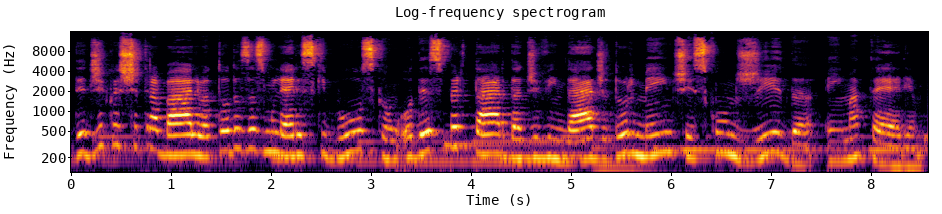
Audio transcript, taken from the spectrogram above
Dedico este trabalho a todas as mulheres que buscam o despertar da divindade dormente escondida em matéria.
